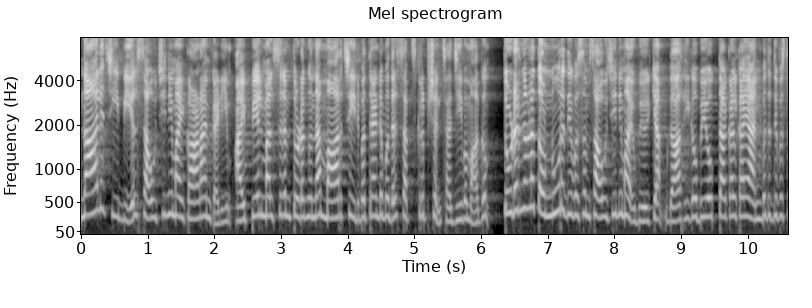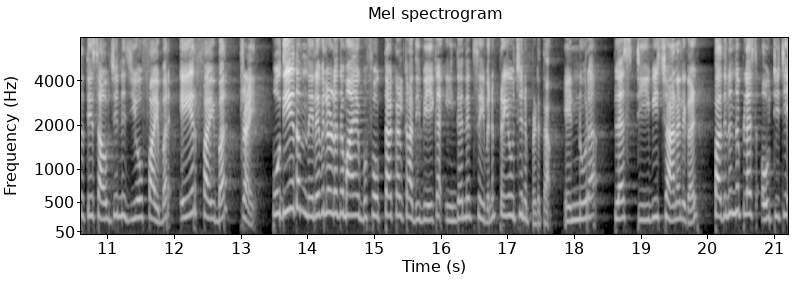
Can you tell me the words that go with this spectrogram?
നാല് ജി ബിയിൽ സൗജന്യമായി കാണാൻ കഴിയും. ഐ പി എൽ മത്സരം തുടങ്ങുന്ന മാർച്ച് ഇരുപത്തിരണ്ട് മുതൽ സബ്സ്ക്രിപ്ഷൻ സജീവമാകും. തുടർന്നുള്ള തൊണ്ണൂറ് ദിവസം സൗജന്യമായി ഉപയോഗിക്കാം. ഗാർഹിക ഉപയോക്താക്കൾക്കായി അൻപത് ദിവസത്തെ സൗജന്യ Jio Fiber Air Fiber try. പുതിയതും നിലവിലുള്ളതുമായ ഉപഭോക്താക്കൾക്ക് അതിവേഗ ഇന്റർനെറ്റ് സേവനം പ്രയോജനപ്പെടുത്താം. എണ്ണൂറ് പ്ലസ് ടി ചാനലുകൾ പതിനൊന്ന് പ്ലസ് ഒ ടി ടി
